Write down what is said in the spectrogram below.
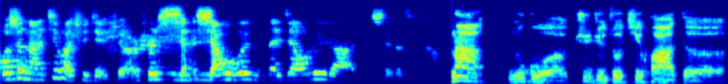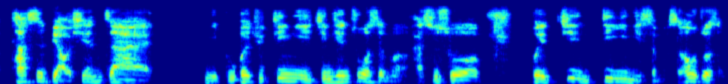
不是拿计划去解决，而是想想我为什么在焦虑啊这些的思考。那如果拒绝做计划的，它是表现在你不会去定义今天做什么，还是说会定定义你什么时候做什么？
